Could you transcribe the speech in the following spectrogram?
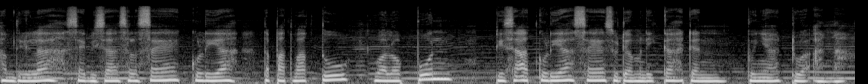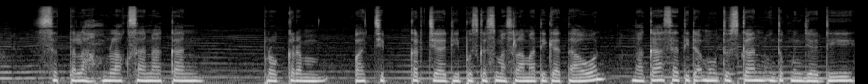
Alhamdulillah saya bisa selesai kuliah tepat waktu walaupun di saat kuliah saya sudah menikah dan punya dua anak. Setelah melaksanakan program wajib kerja di puskesmas selama tiga tahun, maka saya tidak memutuskan untuk menjadi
